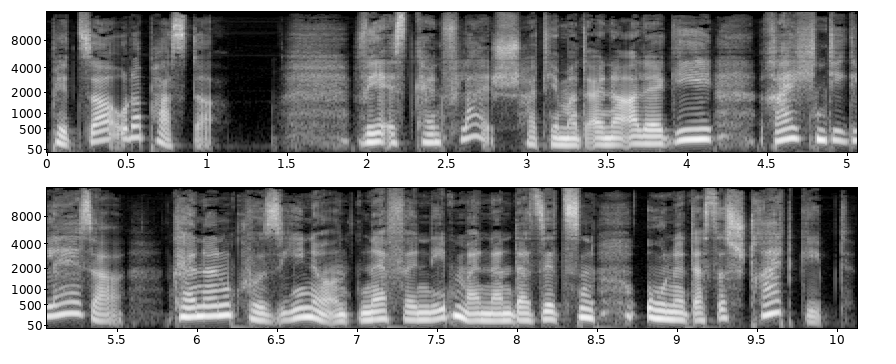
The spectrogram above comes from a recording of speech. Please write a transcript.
Pizza oder Pasta. Wer isst kein Fleisch? Hat jemand eine Allergie? Reichen die Gläser? Können Cousine und Neffe nebeneinander sitzen, ohne dass es Streit gibt?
